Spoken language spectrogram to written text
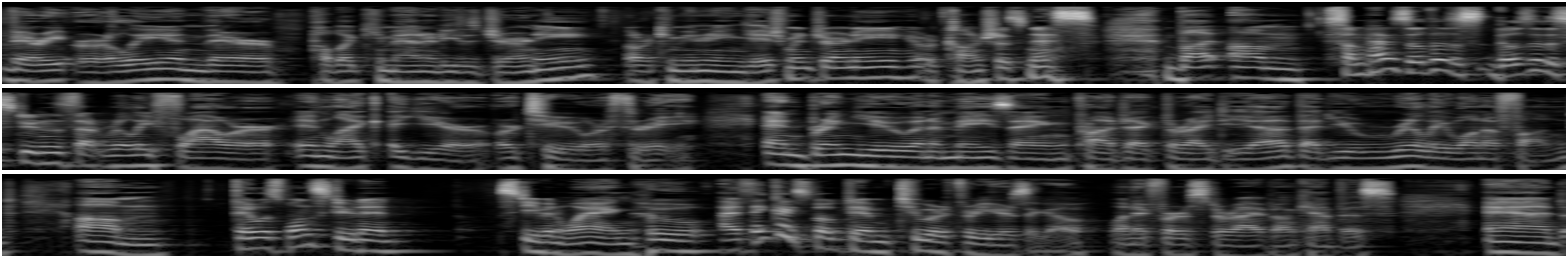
very early in their public humanities journey or community engagement journey or consciousness. But um, sometimes those, those are the students that really flower in like a year or two or three and bring you an amazing project or idea that you really want to fund. Um, there was one student Stephen Wang, who I think I spoke to him two or three years ago when I first arrived on campus. And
